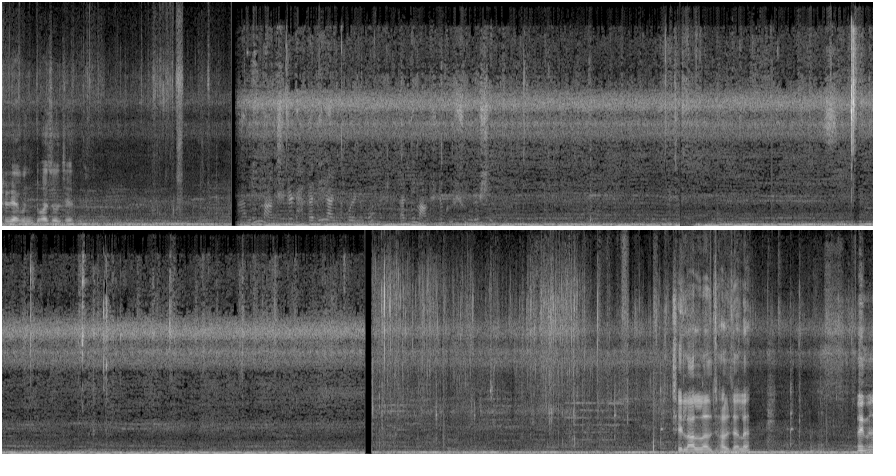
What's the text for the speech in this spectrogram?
ফ্যাক্টরি এখন ধোয়া চলছে আর কি। আমি মাংসটা ঢাকা দিয়ে রান্না করে নেব তাতে মাংসটা খুব সুন্দর সিদ্ধ সেই লাল লাল ঝাল ঝাল হ্যাঁ? তাই না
